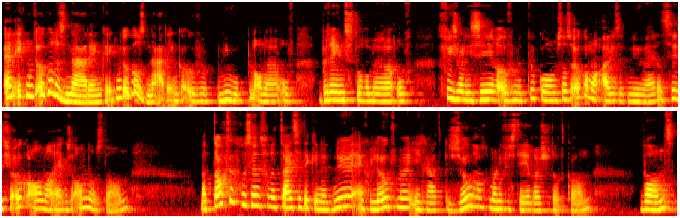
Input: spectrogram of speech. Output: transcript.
En ik moet ook wel eens nadenken. Ik moet ook wel eens nadenken over nieuwe plannen. Of brainstormen. Of visualiseren over mijn toekomst. Dat is ook allemaal uit het nu. Hè? Dat zit je ook allemaal ergens anders dan. Maar 80% van de tijd zit ik in het nu. En geloof me, je gaat zo hard manifesteren als je dat kan. Want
